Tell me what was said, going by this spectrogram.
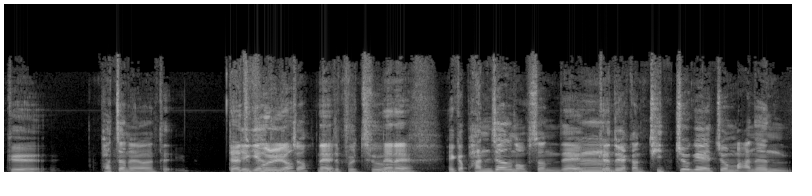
그 봤잖아요. 데, 데드풀요? 네. 데드풀 2. 네네. 그러니까 반전은 없었는데 음. 그래도 약간 뒤쪽에 좀 많은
